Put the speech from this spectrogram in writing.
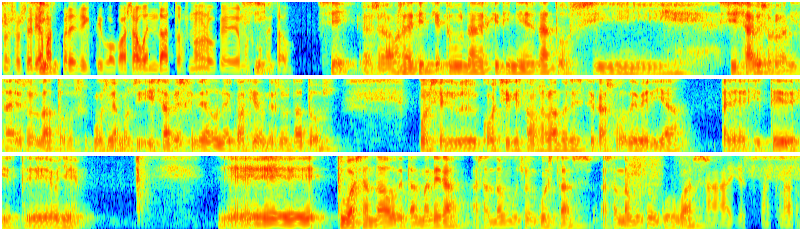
Eso sería más predictivo, basado en datos, ¿no? Lo que hemos comentado. Sí, o sea, vamos a decir que tú una vez que tienes datos, si, si sabes organizar esos datos, como se llama, y sabes generar una ecuación de esos datos, pues el coche que estamos hablando en este caso debería predecirte y decirte, oye, eh, tú has andado de tal manera, has andado mucho en cuestas, has andado mucho en curvas. Ahí está, claro.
